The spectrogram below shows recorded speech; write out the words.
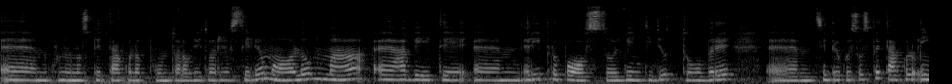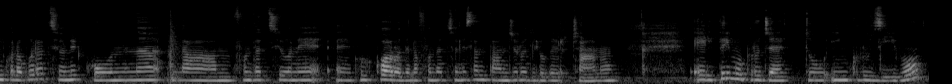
ehm, con uno spettacolo appunto all'Auditorio Stelio Molo, ma eh, avete ehm, riproposto il 20 di ottobre ehm, sempre questo spettacolo in collaborazione con la fondazione, eh, col coro della Fondazione Sant'Angelo di Loverciano. È il primo progetto inclusivo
